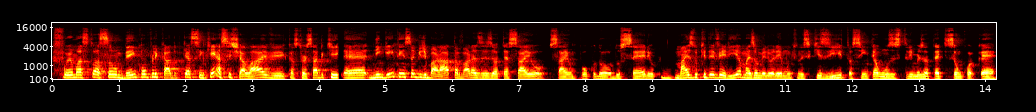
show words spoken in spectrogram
foi uma situação bem complicada, porque assim, quem assiste a live, Castor, sabe que é, ninguém tem sangue de barata, várias vezes eu até saio, saio um pouco do, do sério, mais do que deveria, mas eu melhorei muito nesse quesito, assim, tem alguns streamers até que são é,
